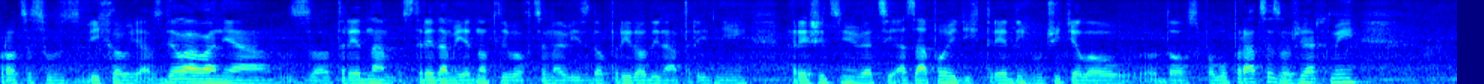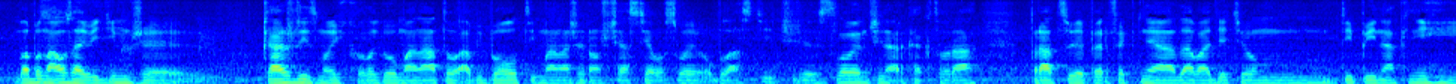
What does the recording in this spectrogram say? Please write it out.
procesu z výchovy a vzdelávania. S, triednam, s triedami jednotlivo chceme výjsť do prírody na 3 dní, riešiť s nimi veci a zapojiť ich triednych učiteľov do spolupráce so žiakmi, lebo naozaj vidím, že každý z mojich kolegov má na to, aby bol tým manažerom šťastia vo svojej oblasti. Čiže slovenčinárka, ktorá pracuje perfektne a dáva deťom tipy na knihy,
